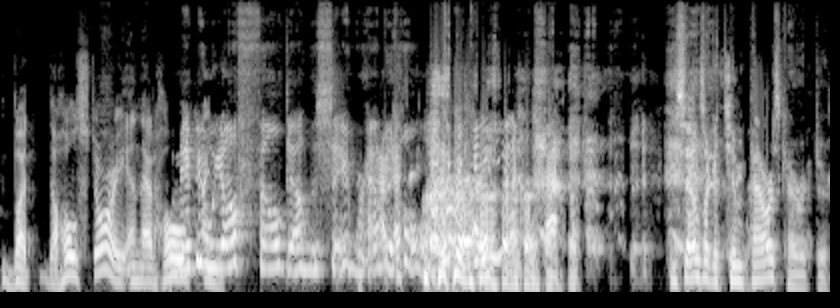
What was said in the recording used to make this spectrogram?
but the whole story and that whole maybe we all fell down the same rabbit hole. he sounds like a Tim Powers character.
